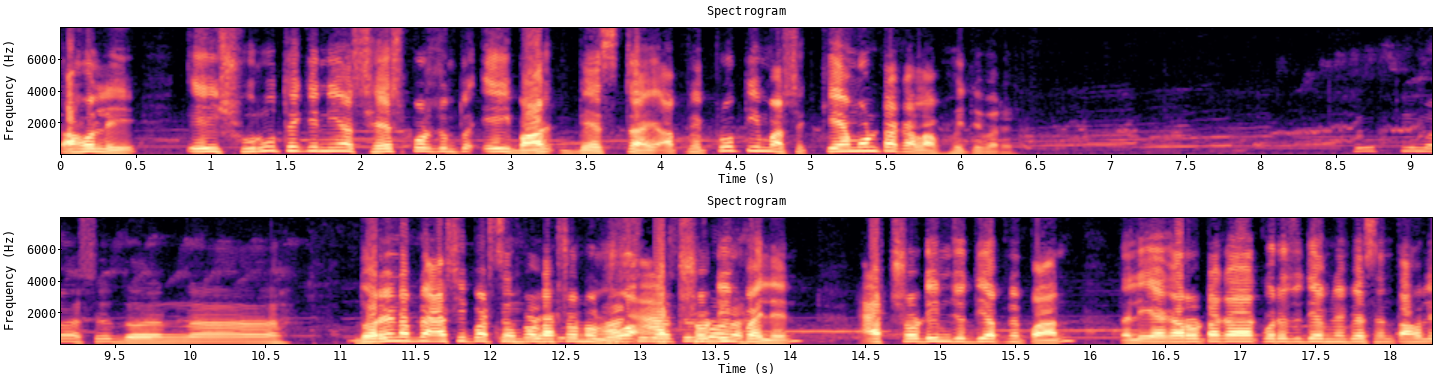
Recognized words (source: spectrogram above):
তাহলে এই শুরু থেকে নিয়ে শেষ পর্যন্ত এই ব্যাচটায় আপনি প্রতি মাসে কেমন টাকা লাভ হইতে পারে? প্রতি মাসে ধরেন না ধরেন আপনি আশি পার্সেন্ট প্রোডাকশন হলো 80% আটশো ডিম পাইলেন আটশো ডিম যদি আপনি পান তাহলে এগারো টাকা করে যদি আপনি বেচেন তাহলে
